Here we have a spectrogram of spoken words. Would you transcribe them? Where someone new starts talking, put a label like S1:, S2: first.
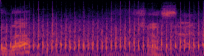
S1: Куда? Сейчас.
